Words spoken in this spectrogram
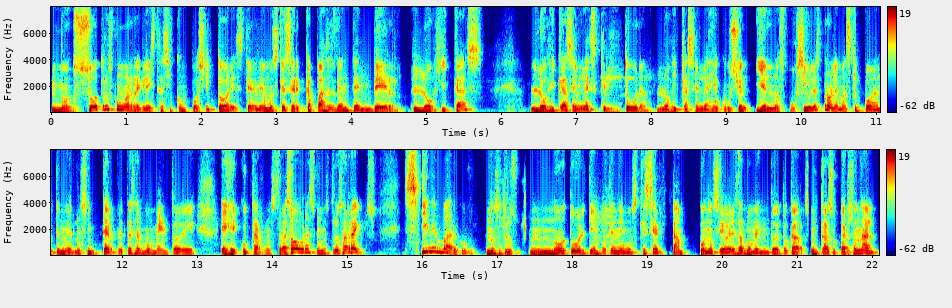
nosotros como arreglistas y compositores tenemos que ser capaces de entender lógicas lógicas en la escritura, lógicas en la ejecución y en los posibles problemas que puedan tener los intérpretes al momento de ejecutar nuestras obras o nuestros arreglos. Sin embargo, nosotros no todo el tiempo tenemos que ser tan conocedores al momento de tocar. Un caso personal,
